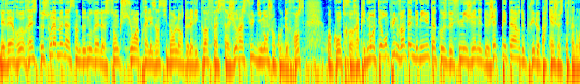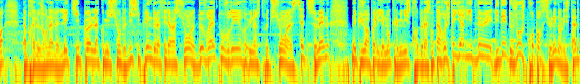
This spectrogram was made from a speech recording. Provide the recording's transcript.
Les Verts, eux, restent sous la menace hein, de nouvelles sanctions après les incidents lors de la victoire face à Jura Sud dimanche en Coupe de France. Rencontre rapidement interrompue une vingtaine de minutes à cause de fumigènes et de jets de pétards depuis le parquage stéphanois. D'après le journal L'équipe, la commission de discipline de la fédération devrait ouvrir une instruction cette semaine. Et puis je vous rappelle également que le ministre de la Santé a rejeté hier l'idée de jauge proportionnée dans les stades,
